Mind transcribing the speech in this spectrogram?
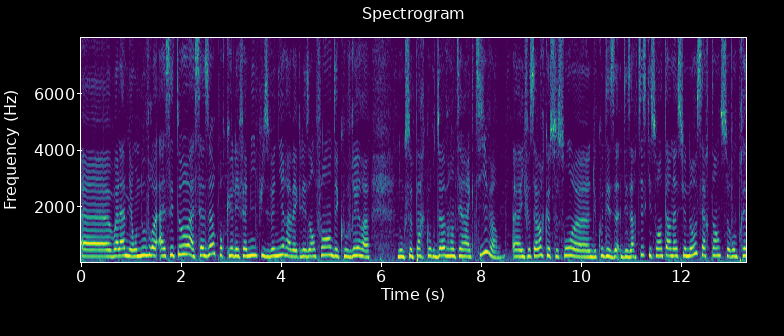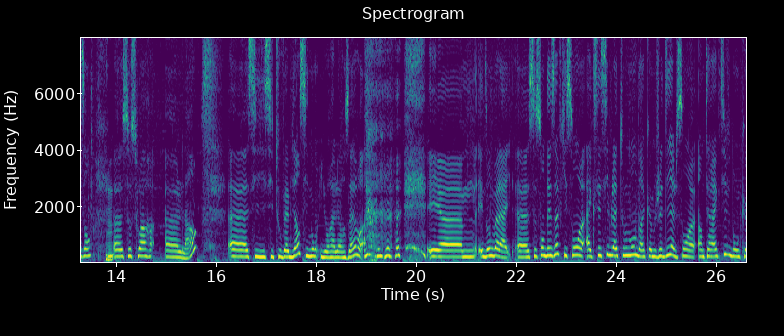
Euh, voilà, mais on ouvre assez tôt, à 16h, pour que les familles puissent venir avec les enfants découvrir euh, donc ce parcours d'œuvres interactives. Euh, il faut savoir que ce sont du coup des, des artistes qui sont internationaux. Certains seront présents euh, ce soir là. Euh, si, si tout va bien, sinon il y aura leurs œuvres. et, euh, et donc voilà, euh, ce sont des œuvres qui sont accessibles à tout le monde. hein. Comme je dis, elles sont interactives, donc,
